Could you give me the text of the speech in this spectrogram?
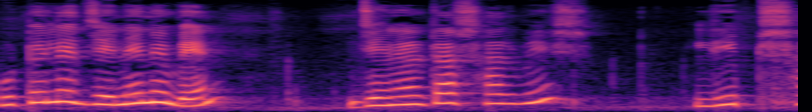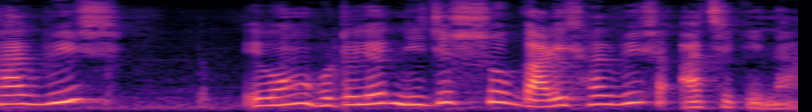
হোটেলে জেনে নেবেন, জেনারেটর সার্ভিস, লিফট সার্ভিস এবং হোটেলের নিজস্ব গাড়ি সার্ভিস আছে কি না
